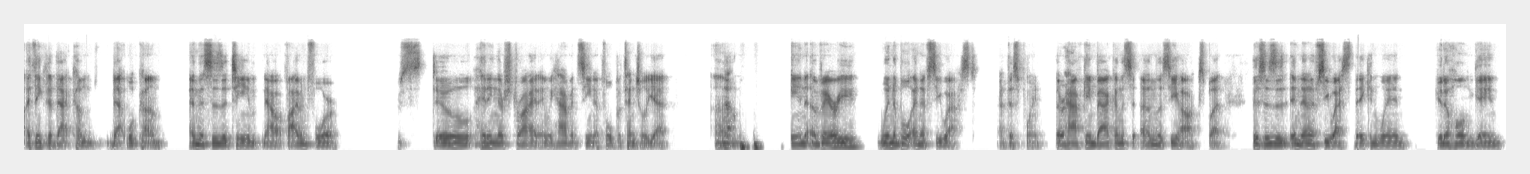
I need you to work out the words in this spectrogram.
I think that that come that will come. And this is a team now at five and four who's still hitting their stride, and we haven't seen at full potential yet. Um, No. In a very winnable NFC West at this point, they're half game back on the on the Seahawks, but this is an NFC West they can win, get a home game,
